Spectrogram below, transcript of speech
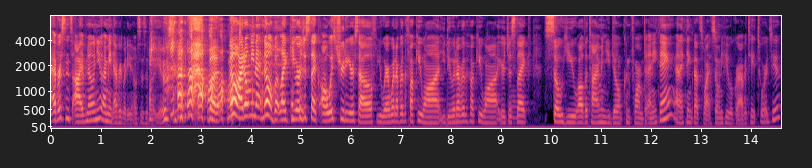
Ever since I've known you, I mean, everybody knows this about you. but no, I don't mean that. No, but like you are just like always true to yourself. You wear whatever the fuck you want. You do whatever the fuck you want. You're just like so you all the time, and you don't conform to anything. And I think that's why so many people gravitate towards you.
